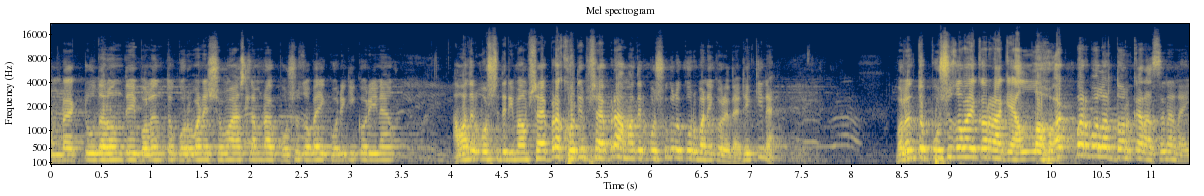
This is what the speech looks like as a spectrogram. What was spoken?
আমরা একটু উদাহরণ দিই, বলেন তো, কোরবানির সময় আসলে আমরা পশু জবাই করি কি করি না? আমাদের মসজিদের ইমাম সাহেবরা, খতিব সাহেবরা আমাদের পশুগুলো কোরবানি করে দেয়, ঠিক কি না? বলেন তো, পশু জবাই করার আগে আল্লাহ আকবার বলার দরকার আছে না নাই?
